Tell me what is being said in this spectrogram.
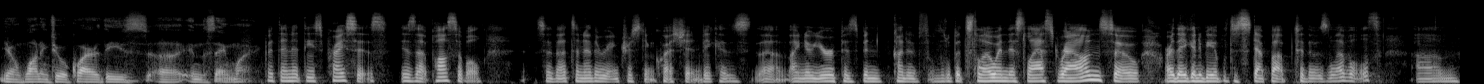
You know, wanting to acquire these uh, in the same way. But then at these prices, is that possible? So that's another interesting question because uh, I know Europe has been kind of a little bit slow in this last round. So are they going to be able to step up to those levels um,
